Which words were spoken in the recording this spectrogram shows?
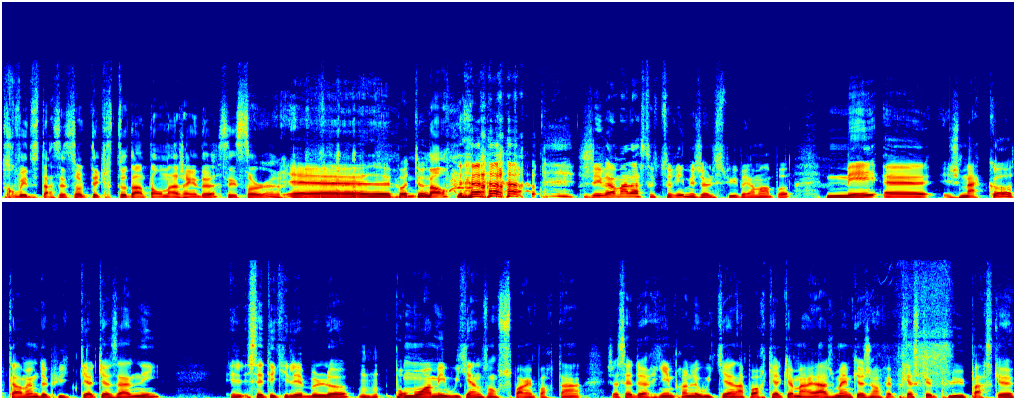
trouver du temps? C'est sûr que t'écris tout dans ton agenda, c'est sûr. Pas tout. Non? J'ai vraiment l'air structuré, mais je le suis vraiment pas. Mais je m'accorde quand même depuis quelques années cet équilibre-là. Mhm. Pour moi, mes week-ends sont super importants. J'essaie de rien prendre le week-end, à part quelques mariages, même que j'en fais presque plus parce que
